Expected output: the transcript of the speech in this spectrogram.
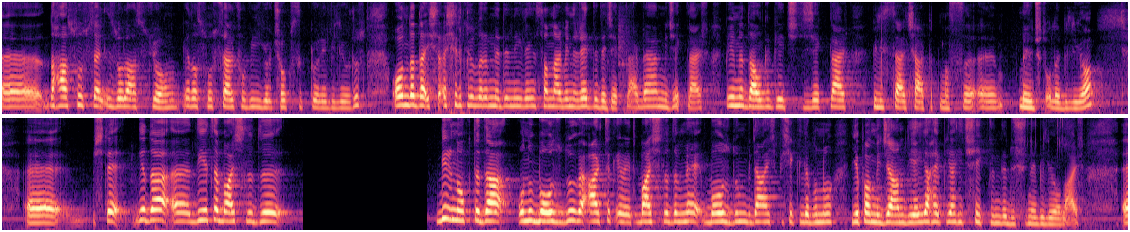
e, daha sosyal izolasyon ya da sosyal fobiyi çok sık görebiliyoruz. Onda da işte aşırı kilolarım nedeniyle insanlar beni reddedecekler, beğenmeyecekler, benimle dalga geçecekler bilişsel çarpıtması e, mevcut olabiliyor. E, İşte ya da e, diyete başladı, bir noktada onu bozdu ve artık evet başladım ve bozdum bir daha hiçbir şekilde bunu yapamayacağım diye ya hep ya hiç şeklinde düşünebiliyorlar. Ee,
